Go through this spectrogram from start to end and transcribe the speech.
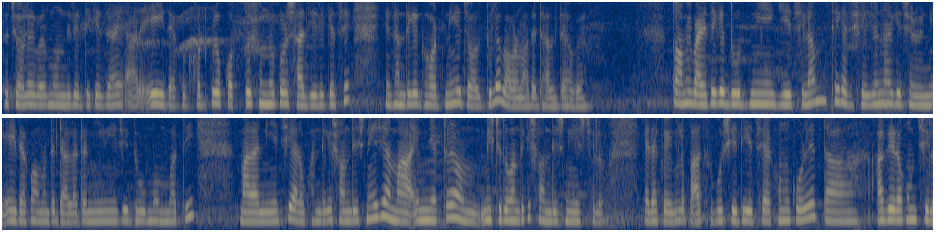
তো চলো এবার মন্দিরের দিকে যাই। আর এই দেখো, ঘটগুলো কত সুন্দর করে সাজিয়ে রেখেছে। এখান থেকে ঘট নিয়ে জল তুলে বাবার মাথায় ঢালতে হবে। তো আমি বাড়ি থেকে দুধ নিয়ে গিয়েছিলাম, ঠিক আছে? সেই জন্য আর কিছু নিইনি। এই দেখো, আমাদের ডালাটা নিয়ে নিয়েছি, ধূপ, মোমবাতি, মালা নিয়েছি, আর ওখান থেকে সন্দেশ নিয়েছি, আর মা এমনি একটা মিষ্টি দোকান থেকে সন্দেশ নিয়ে এসেছিল। এ দেখো, এগুলো পাথর বসিয়ে দিয়েছে এখন করে, তা আগে এরকম ছিল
